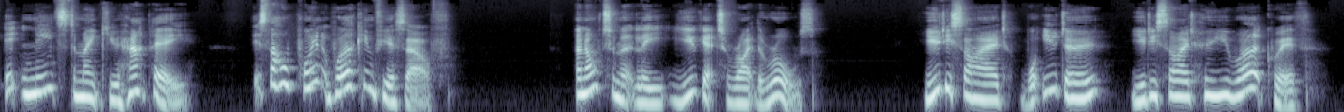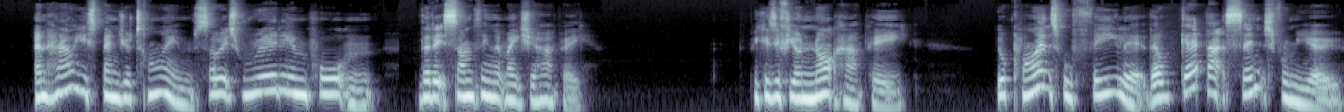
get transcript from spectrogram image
It needs to make you happy. It's the whole point of working for yourself. And ultimately, you get to write the rules. You decide what you do, you decide who you work with, and how you spend your time. So it's really important that it's something that makes you happy. Because if you're not happy, your clients will feel it. They'll get that sense from you.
